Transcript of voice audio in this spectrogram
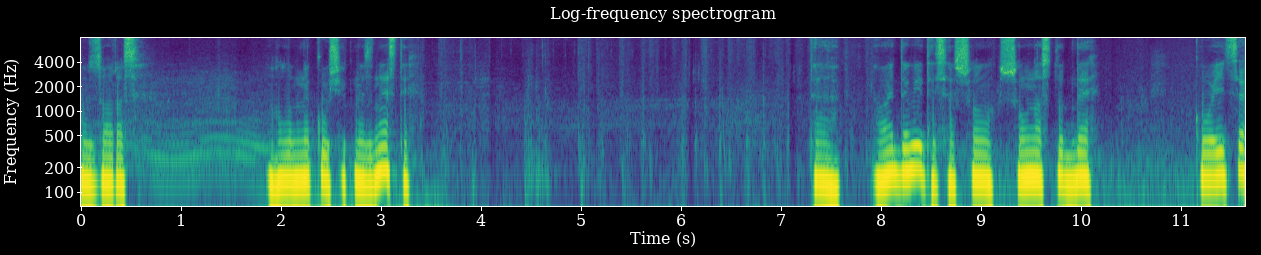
Зараз. Головне кущик не знести. Так, давай дивитися, що, що у нас тут де коїться.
